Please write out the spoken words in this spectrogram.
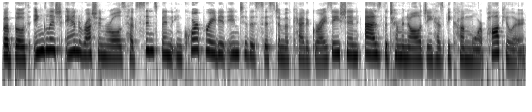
but both English and Russian roles have since been incorporated into the system of categorization as the terminology has become more popular.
